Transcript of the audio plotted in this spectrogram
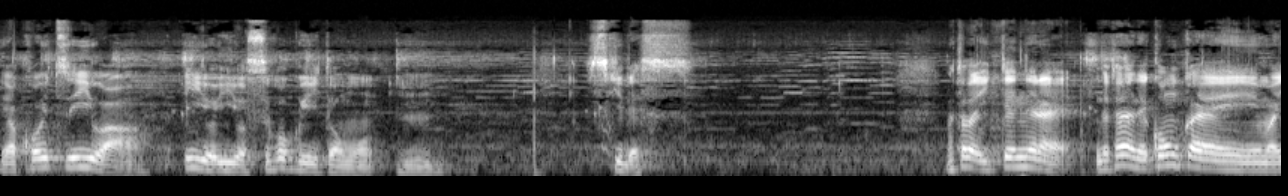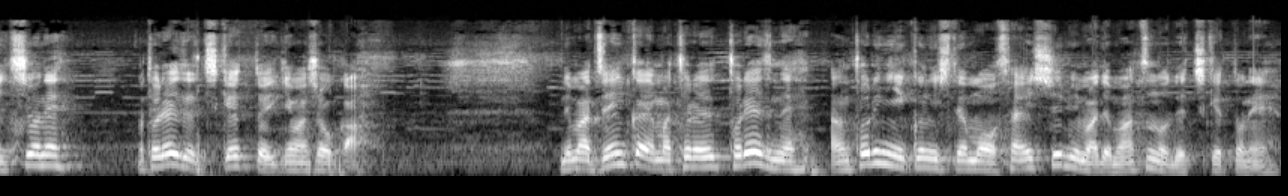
いや、こいついいわ。いいよいいよ、すごくいいと思う。うん。好きです。まあ、ただ1点狙い。ただね、今回、まあ、一応ね、まあ、とりあえずチケット行きましょうか。で、まあ、前回、まあ、とりあえずとりあえずね、あの取りに行くにしても最終日まで待つのでチケットね。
